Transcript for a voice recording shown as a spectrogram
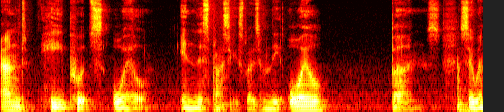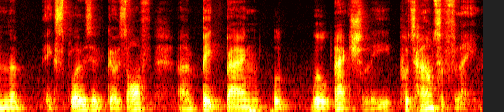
And he puts oil in this plastic explosive, and the oil burns. So when the explosive goes off, and a big bang will, will actually put out a flame.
